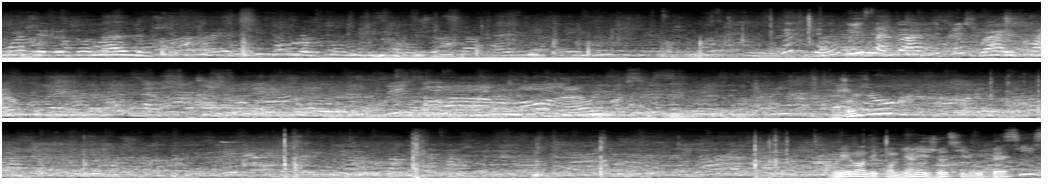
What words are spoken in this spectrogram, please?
Moi j'ai le Donald. Oui, ça doit vibrer, je crois. Bonjour. Vous les vendez combien les jeux s'il vous plaît? 6.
